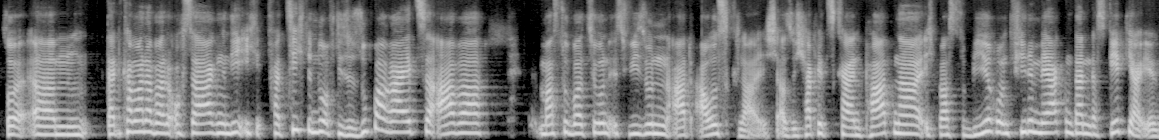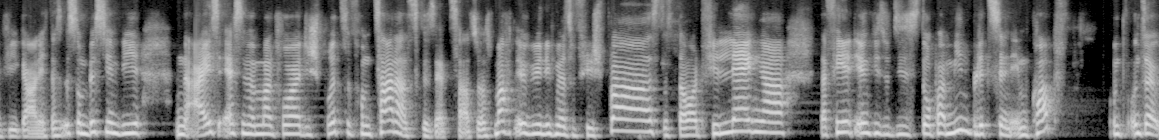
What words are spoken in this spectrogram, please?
So, ähm, dann kann man aber auch sagen, nee, ich verzichte nur auf diese Superreize, aber Masturbation ist wie so eine Art Ausgleich. Also ich habe jetzt keinen Partner, ich masturbiere und viele merken dann, das geht ja irgendwie gar nicht. Das ist so ein bisschen wie ein Eis essen, wenn man vorher die Spritze vom Zahnarzt gesetzt hat. So, das macht irgendwie nicht mehr so viel Spaß, das dauert viel länger, da fehlt irgendwie so dieses Dopaminblitzeln im Kopf. Und unser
